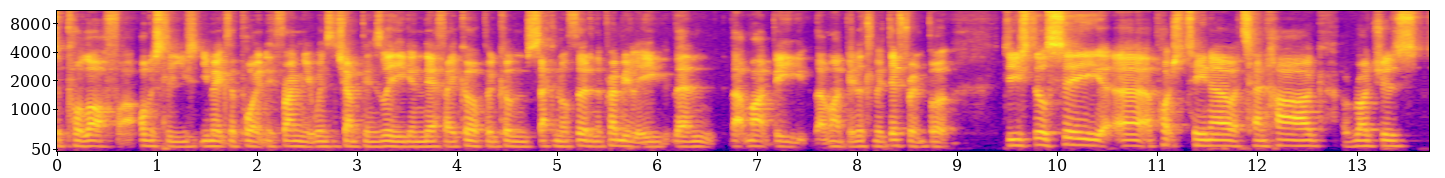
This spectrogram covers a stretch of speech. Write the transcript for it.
to pull off. Obviously, you, you make the point if Rangnick wins the Champions League and the FA Cup and comes second or third in the Premier League, then that might be that might be a little bit different. But do you still see uh, a Pochettino, a Ten Hag, a Rodgers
